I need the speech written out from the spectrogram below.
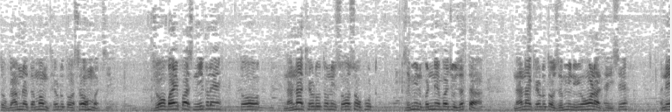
તો ગામના તમામ ખેડૂતો સહમત છે. જો બાયપાસ નીકળે તો નાના ખેડૂતોની સો સો ફૂટ જમીન બંને બાજુ જતા નાના ખેડૂતો જમીન વિહોણા થાય છે. અને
